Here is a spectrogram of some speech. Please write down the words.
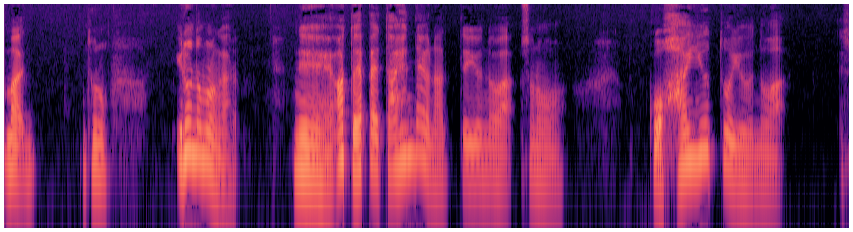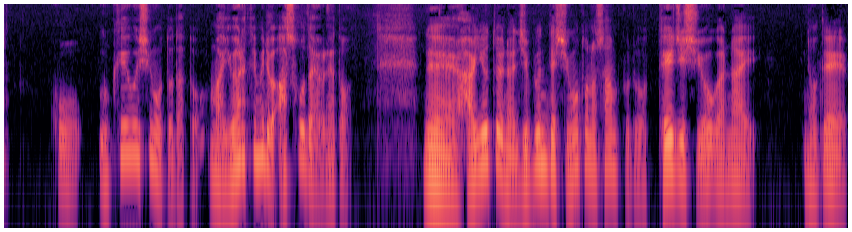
まあ、その、いろんなものがある。ねえ、あとやっぱり大変だよなっていうのは、その、こう、俳優というのは、こう、受け負い仕事だと、まあ言われてみれば、あ、そうだよねと。で、俳優というのは自分で仕事のサンプルを提示しようがないので、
